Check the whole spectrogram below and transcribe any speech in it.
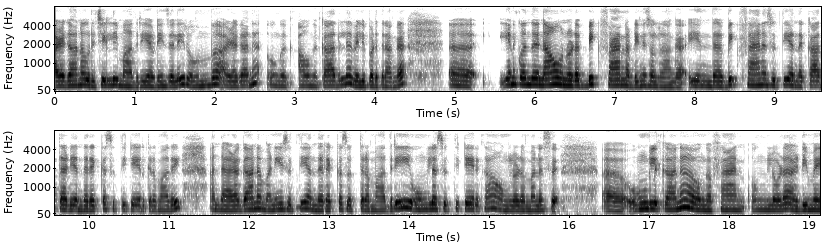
அழகான ஒரு சில்லி மாதிரி அப்படின்னு சொல்லி ரொம்ப அழகான உங்கள் அவங்க காதில் வெளிப்படுத்துகிறாங்க எனக்கு வந்து நான் உன்னோட பிக் ஃபேன் அப்படின்னு சொல்கிறாங்க இந்த பிக் ஃபேனை சுற்றி அந்த காத்தாடி அந்த ரெக்கை சுற்றிட்டே இருக்கிற மாதிரி அந்த அழகான மணியை சுற்றி அந்த ரெக்கை சுற்றுற மாதிரி உங்களை சுற்றிட்டே இருக்கான் அவங்களோட மனசு. உங்களுக்கான அவங்க ஃபேன் உங்களோட அடிமை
